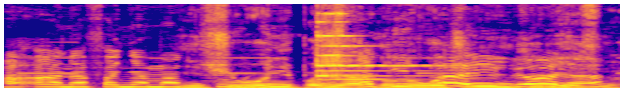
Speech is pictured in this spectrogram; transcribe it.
Ah, ah, nafanya makusudi. Ничего не понятно, но очень интересно.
